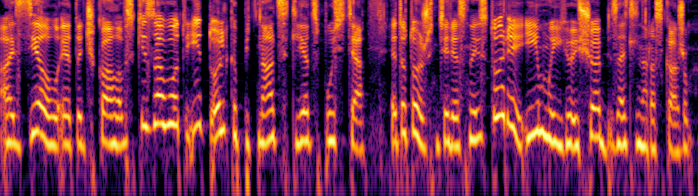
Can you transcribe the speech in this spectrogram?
а сделал это Чкаловский завод и только 15 лет спустя. Это тоже интересная история, и мы ее еще обязательно расскажем.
